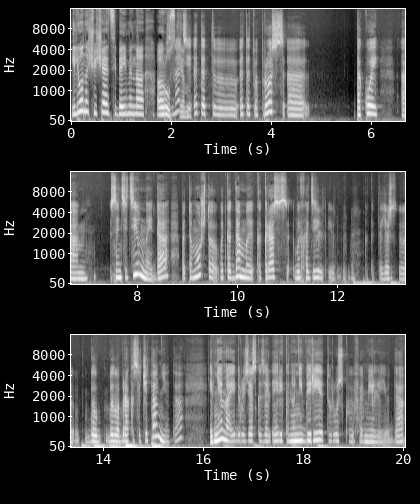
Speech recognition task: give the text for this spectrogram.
Или он ощущает себя именно э, русским? Знаете, этот, э, этот вопрос э, такой... Э, сенситивный, да, потому что вот когда мы как раз выходили, э, как это, я, э, был, было бракосочетание, да, и мне мои друзья сказали, Эрика, ну не бери эту русскую фамилию, да.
